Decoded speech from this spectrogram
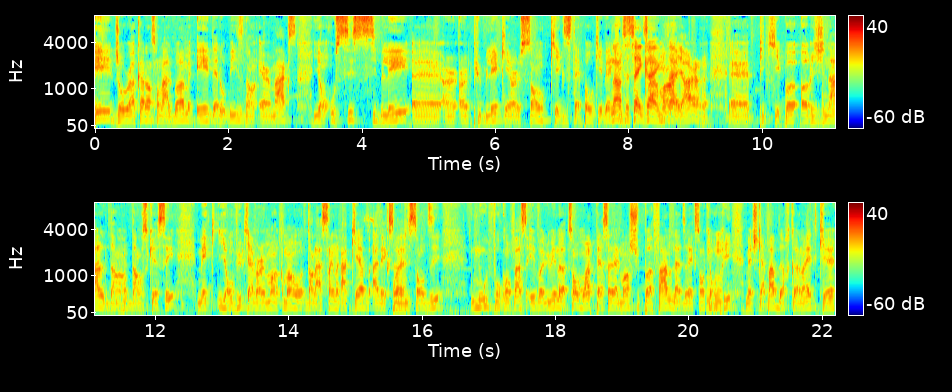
et Joe Rocca dans son album et Dead Obies dans Air Max, ils ont aussi ciblé euh, un, un public et un son qui existait pas au Québec, Non, qui c'est ça, exact, exact. ailleurs, euh, puis qui est pas original dans, Mm-hmm. dans ce que c'est, mais ils ont vu qu'il y avait un manquement dans la scène rap avec ça, Ouais. puis ils se sont dit, nous, il faut qu'on fasse évoluer notre son. Moi, personnellement, je suis pas fan de la direction qu'ils ont Mhm. pris, mais je suis capable de reconnaître que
